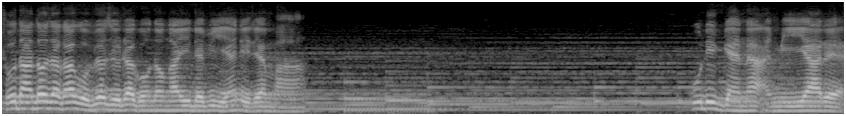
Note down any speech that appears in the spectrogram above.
ထိုသာသောစကားကိုပြောဆိုတတ်ကုန်သောငါ၏တပိယံတွေထဲမှာကုရိကန္နအမိရတဲ့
